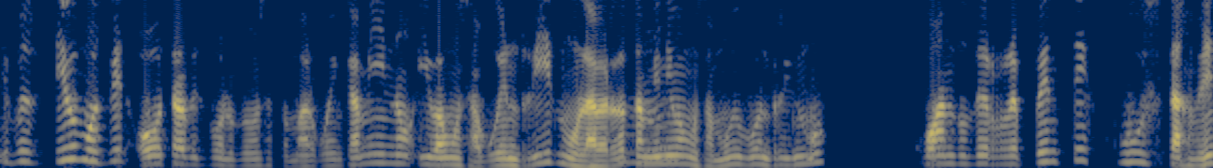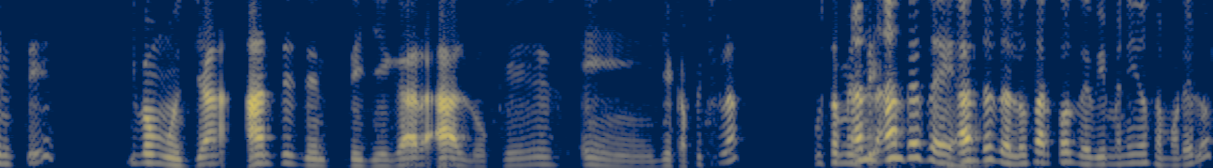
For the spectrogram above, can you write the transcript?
Y pues íbamos bien, otra vez volvemos a tomar buen camino, íbamos a buen ritmo, la verdad también íbamos a muy buen ritmo, cuando de repente justamente íbamos ya antes de, de llegar a lo que es eh, Yecapixtla, justamente, An- antes, de, antes de los arcos de Bienvenidos a Morelos.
